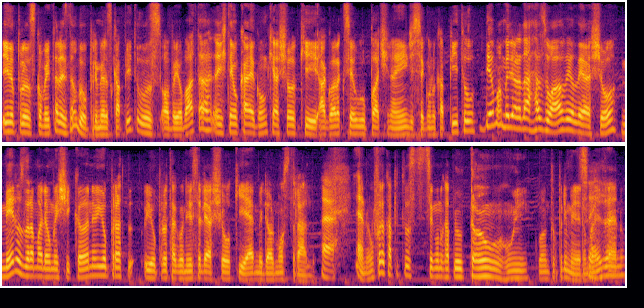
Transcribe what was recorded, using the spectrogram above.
Indo pros comentários, não, do primeiros capítulos, Oba e Obata, a gente tem o Kaegon que achou que agora que saiu o Platina End, segundo capítulo, deu uma melhorada razoável, ele achou, menos dramalhão mexicano e o, e o protagonista ele achou que é melhor mostrado. É, É, não foi o capítulo, segundo capítulo tão ruim quanto o primeiro, Sim. mas é, não,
